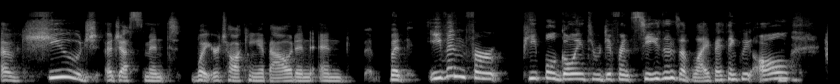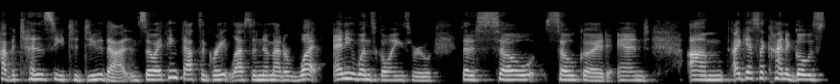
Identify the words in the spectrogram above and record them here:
a huge adjustment what you're talking about and and but even for people going through different seasons of life. I think we all mm-hmm. have a tendency to do that. And so i think that's a great lesson no matter what anyone's going through that is so so good. And um i guess it kind of goes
